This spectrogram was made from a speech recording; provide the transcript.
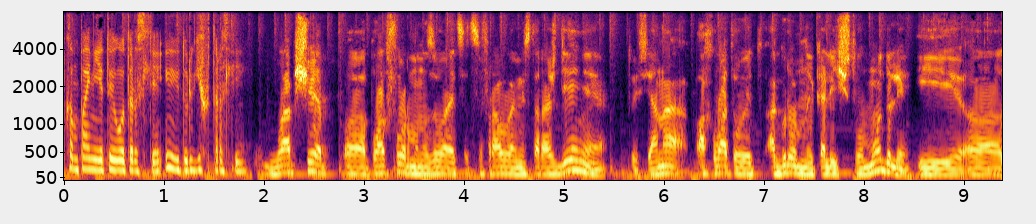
компании этой отрасли? Отрасли и других отраслей? Вообще э, платформа называется «Цифровое месторождение», то есть она охватывает огромное количество модулей, и э,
